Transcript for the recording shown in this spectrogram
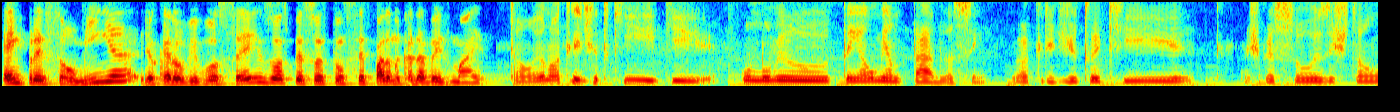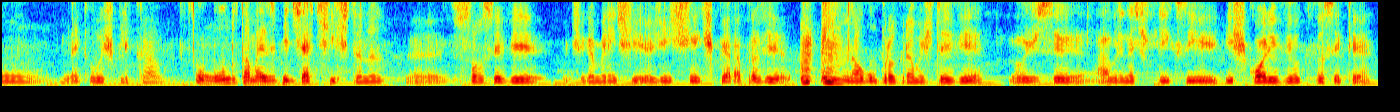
É impressão minha, eu quero ouvir vocês, ou as pessoas estão se separando cada vez mais? Então, eu não acredito que, que o número tenha aumentado assim. Eu acredito é que as pessoas estão. Como é que eu vou explicar? O mundo está mais imediatista, né? É, só você ver. Antigamente a gente tinha que esperar para ver algum programa de TV. Hoje você abre Netflix e escolhe ver o que você quer.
